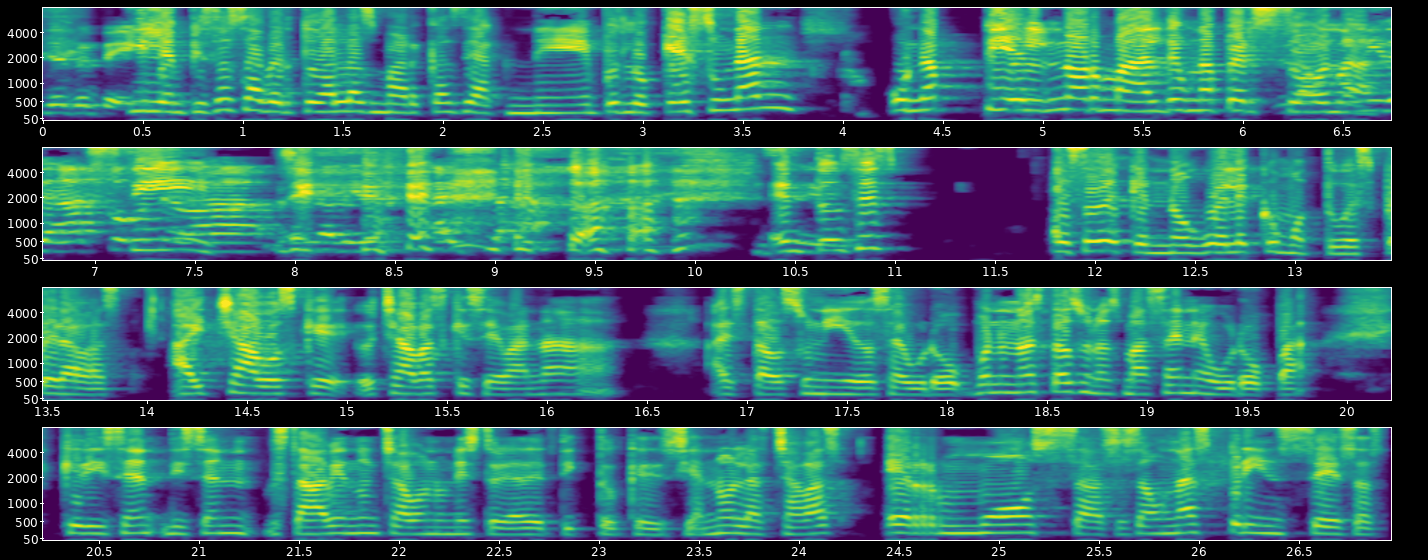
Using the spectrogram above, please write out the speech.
y le empiezas a ver todas las marcas de acné, pues lo que es una, una piel normal de una persona. sí. sí. Entonces, eso de que no huele como tú esperabas. Hay chavos que, chavas que se van a, a Estados Unidos, a Europa, bueno, no a Estados Unidos, más en Europa, que dicen, dicen, estaba viendo un chavo en una historia de TikTok que decía, no, las chavas hermosas, o sea, unas princesas,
